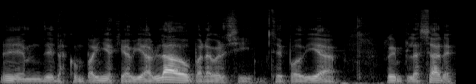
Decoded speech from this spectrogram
eh, de las compañías que había hablado para ver si se podía reemplazar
